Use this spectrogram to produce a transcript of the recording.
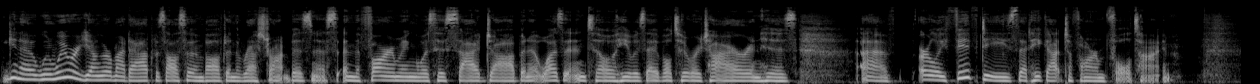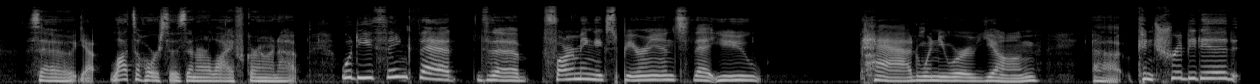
you know, when we were younger, my dad was also involved in the restaurant business, and the farming was his side job. And it wasn't until he was able to retire in his uh, early 50s that he got to farm full time. So, yeah, lots of horses in our life growing up. Well, do you think that the farming experience that you had when you were young uh, contributed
